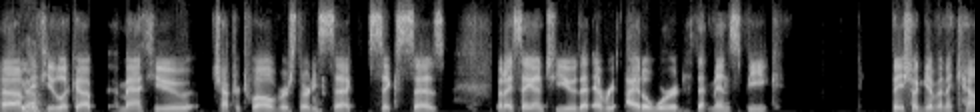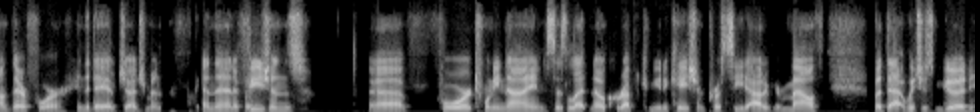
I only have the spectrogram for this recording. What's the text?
Um, yeah. If you look up Matthew chapter 12 verse 36 says, "But I say unto you that every idle word that men speak, they shall give an account therefore in the day of judgment." And then Ephesians uh, 4:29 says, "Let no corrupt communication proceed out of your mouth, but that which is good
